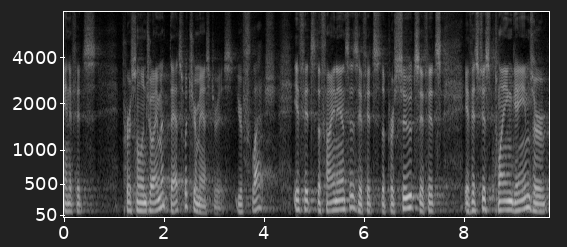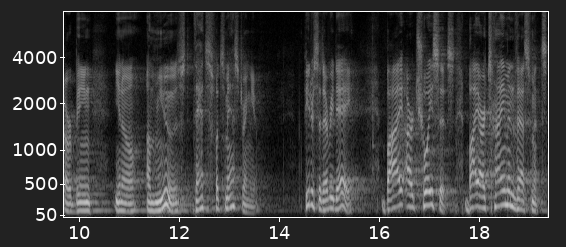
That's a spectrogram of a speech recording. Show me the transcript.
And if it's personal enjoyment, that's what your master is, your flesh. If it's the finances, if it's the pursuits, if it's if it's just playing games or, or being, you know, amused, that's what's mastering you. Peter said every day, by our choices, by our time investments,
